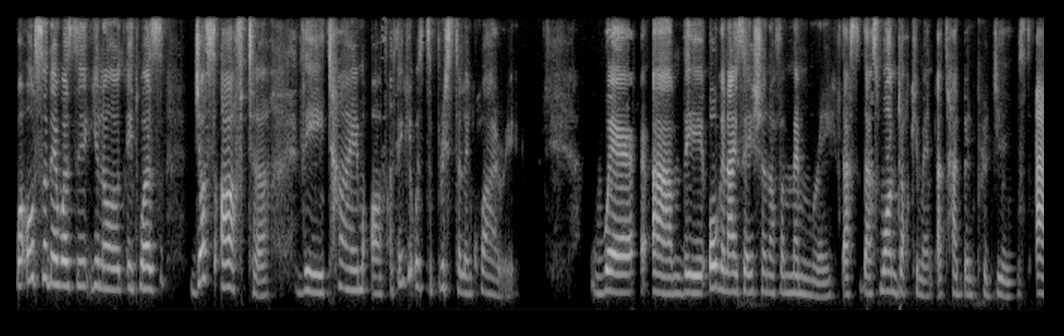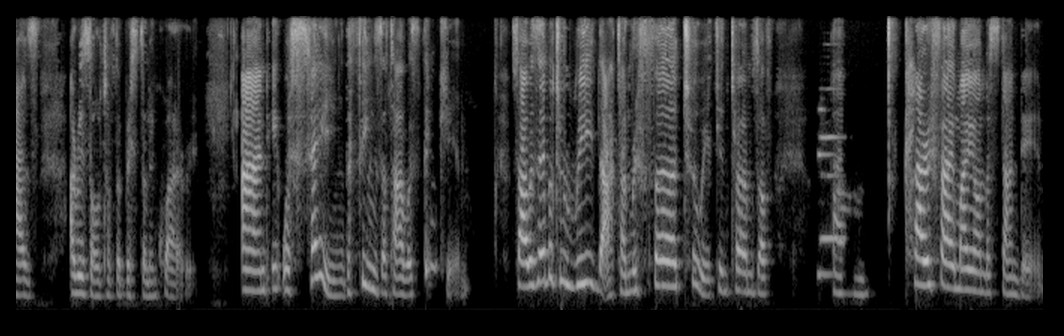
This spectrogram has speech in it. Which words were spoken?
But also there was the, you know, it was just after the time of, I think it was the Bristol inquiry, where um, the organization of a memory, that's, that's one document that had been produced as a result of the Bristol inquiry. And it was saying the things that I was thinking. So I was able to read that and refer to it in terms of um, clarifying my understanding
